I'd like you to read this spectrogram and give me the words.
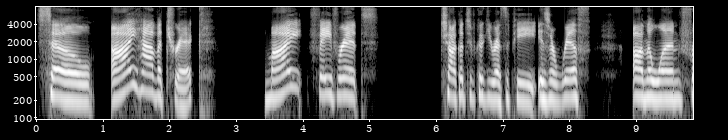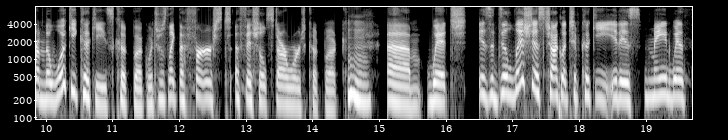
So I have a trick. My favorite chocolate chip cookie recipe is a riff on the one from the Wookiee Cookies cookbook, which was like the first official Star Wars cookbook, um, which is a delicious chocolate chip cookie. It is made with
